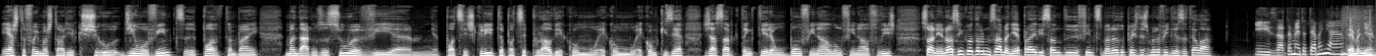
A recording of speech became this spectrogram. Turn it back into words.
Esta foi uma história que chegou de um ouvinte. Eh, Pode também mandar-nos a sua via. hum, Pode ser escrita, pode ser por áudio, é como, é como, é como quiser. Já sabe que tem que ter é um bom final, um final feliz. Sónia, nós encontramos amanhã para a edição de fim de semana do País das Maravilhas. Até lá. Exatamente, até amanhã. Até amanhã.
